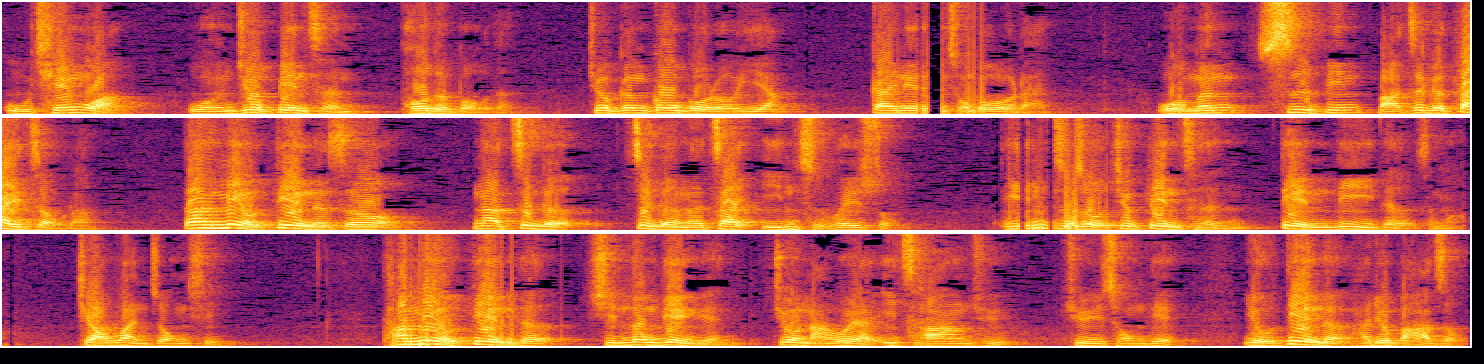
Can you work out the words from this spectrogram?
五千瓦我们就变成 portable 的，就跟 GoGo 一样，概念从过来。我们士兵把这个带走了，当没有电的时候，那这个这个呢，在营指挥所，营指挥所就变成电力的什么交换中心。他没有电的行动电源就拿回来一插上去继续充电，有电的他就拔走，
